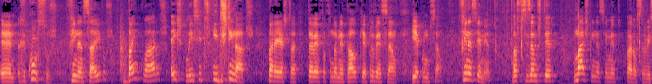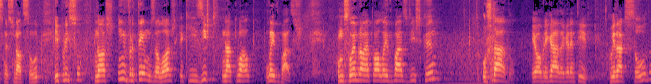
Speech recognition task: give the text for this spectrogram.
eh, recursos financeiros bem claros, explícitos e destinados para esta tarefa fundamental que é a prevenção e a promoção. Financiamento. Nós precisamos ter mais financiamento para o Serviço Nacional de Saúde e por isso nós invertemos a lógica que existe na atual Lei de Bases. Como se lembram, a atual Lei de Bases diz que o Estado é obrigado a garantir cuidados de saúde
